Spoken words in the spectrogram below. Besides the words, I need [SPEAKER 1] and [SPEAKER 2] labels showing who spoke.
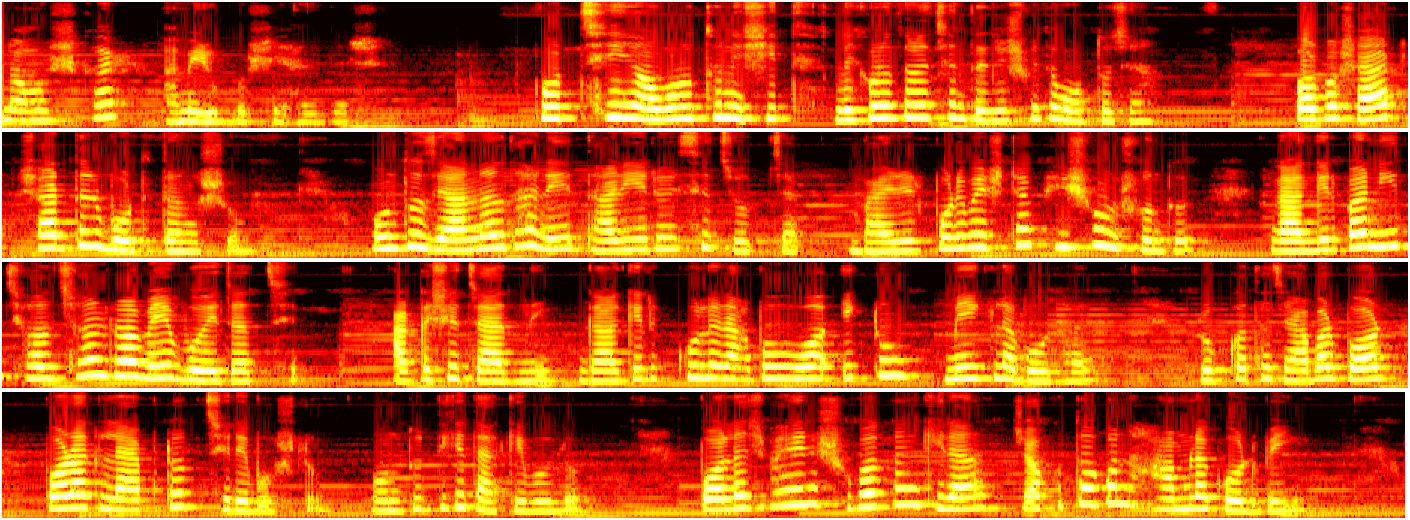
[SPEAKER 1] নমস্কার, আমি রূপসী হালদার। পড়ছি অবরুদ্ধ নিশীত লেখনে তুলেছেন তেজস্মিতা মর্তজা। পর্ব ষাট ষাটদের বর্ধিতাংশ। অন্তু জানলার ধারে দাঁড়িয়ে রয়েছে চুপচাপ। বাইরের পরিবেশটা ভীষণ সুন্দর। গাগের পানি ছলছল রবে বয়ে যাচ্ছে। আকাশে চাঁদ নেই। গাগের কুলের আবহাওয়া একটু মেঘলা বোধ হয়। রূপকথা যাবার পর পরাগ ল্যাপটপ ছেড়ে বসল। অন্তুর দিকে তাকিয়ে বলল, পলাশ ভাইয়ের শুভাকাঙ্ক্ষীরা যখন তখন হামলা করবেই।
